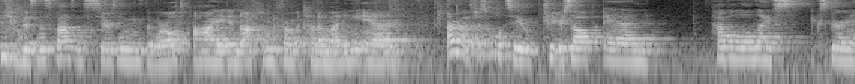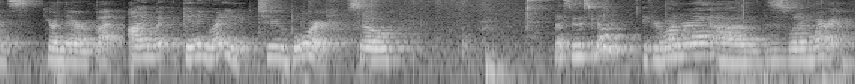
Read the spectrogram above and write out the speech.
me business class. This seriously means the world. I did not come from a ton of money and I don't know, it's just cool to treat yourself and have a little nice experience here and there. But I'm getting ready to board. So let's do this together. If you're wondering, um, this is what I'm wearing.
